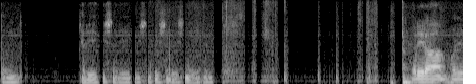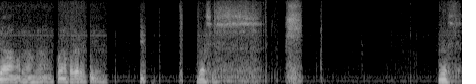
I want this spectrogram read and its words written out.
también. Hare Krishna, Hare Krishna, Krishna Krishna, Hare Hare. Hare Ram, Hare Ram. ¿Pueden apagar aquí? Sí. Gracias. Gracias.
